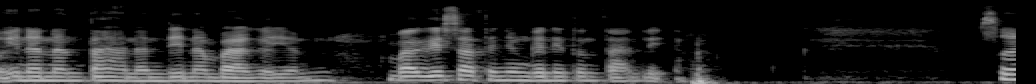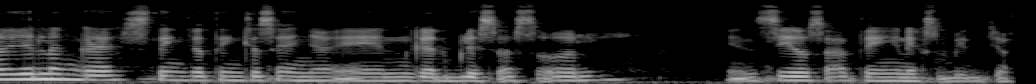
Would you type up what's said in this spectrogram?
o inanantahanan, hindi na bagay yun. Bagay sa atin yung ganitong tali. So, yun lang guys. Thank you, thank you sa inyo and God bless us all. And see you sa ating next video.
